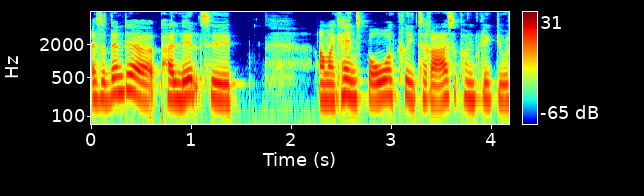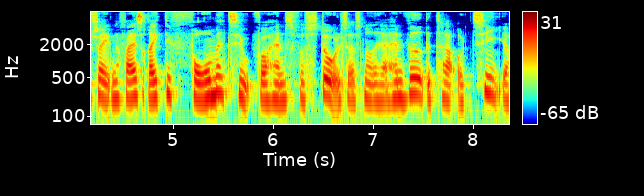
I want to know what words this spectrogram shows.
altså den der parallel til amerikansk borgerkrig til racekonflikt i USA, den er faktisk rigtig formativ for hans forståelse af sådan noget her. Han ved, det tager årtier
